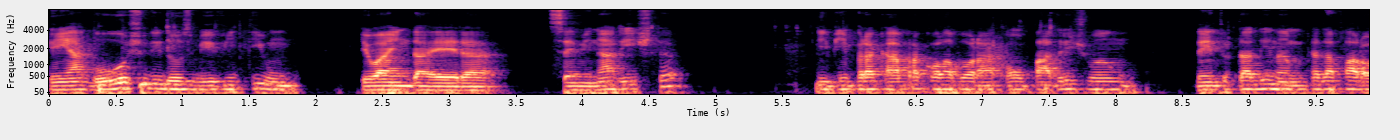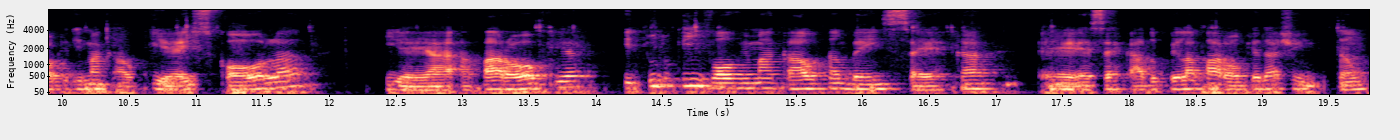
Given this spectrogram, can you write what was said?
em agosto de 2021. Eu ainda era seminarista e vim para cá para colaborar com o Padre João dentro da dinâmica da paróquia de Macau, que é a escola que é a, a paróquia, e tudo que envolve Macau também cerca, é, é cercado pela paróquia da gente. Então,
